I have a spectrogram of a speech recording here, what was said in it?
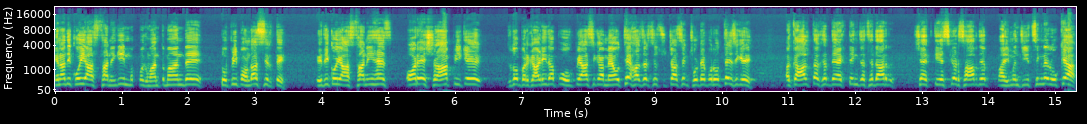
ਇਹਨਾਂ ਦੀ ਕੋਈ ਆਸਥਾ ਨਹੀਂ ਗੀ। ਭਗਵੰਤ ਮਾਨ ਦੇ ਟੋਪੀ ਪਾਉਂਦਾ ਸਿਰ ਤੇ। ਇਹਦੀ ਕੋਈ ਆਸਥਾ ਨਹੀਂ ਹੈ। ਔਰ ਇਹ ਸ਼ਰਾਬ ਪੀ ਕੇ ਜਦੋਂ ਬਰਗਾੜੀ ਦਾ ਭੋਗ ਪਿਆ ਸੀਗਾ, ਮੈਂ ਉੱਥੇ ਹਾਜ਼ਰ ਸੀ, ਸੁੱਚਾ ਸਿੰਘ ਛੋਟੇਪੁਰ ਉੱਥੇ ਸੀਗੇ। ਅਕਾਲ ਤਖਤ ਦੇ ਐਕਟਿੰਗ ਜਥੇਦਾਰ ਸ਼ਾਇਦ ਕੇਸਗੜ੍ਹ ਸਾਹਿਬ ਦੇ ਭਾਈ ਮਨਜੀਤ ਸਿੰਘ ਨੇ ਰੋਕਿਆ।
